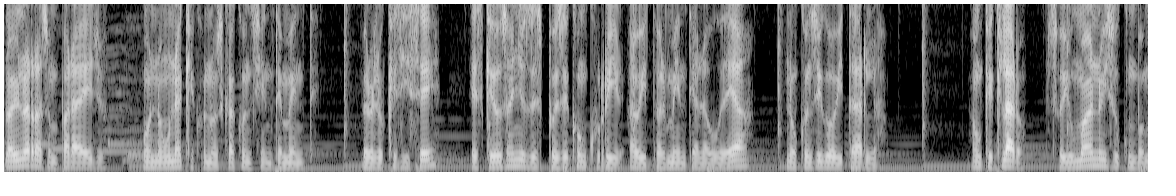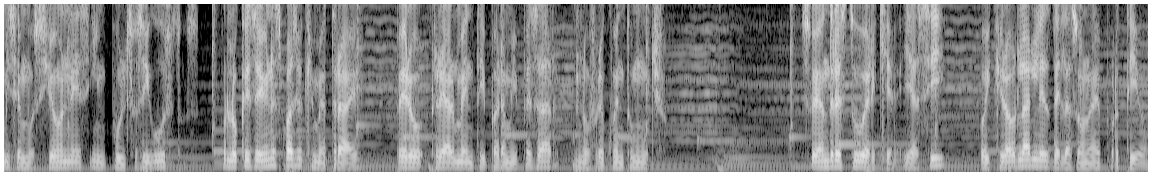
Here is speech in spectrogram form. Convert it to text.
No hay una razón para ello, o no una que conozca conscientemente, pero lo que sí sé es que dos años después de concurrir habitualmente a la UDA, no consigo evitarla. Aunque claro, soy humano y sucumbo a mis emociones, impulsos y gustos, por lo que sí hay un espacio que me atrae, pero realmente y para mi pesar, no frecuento mucho. Soy Andrés Tuberquia y así, hoy quiero hablarles de la zona deportiva,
